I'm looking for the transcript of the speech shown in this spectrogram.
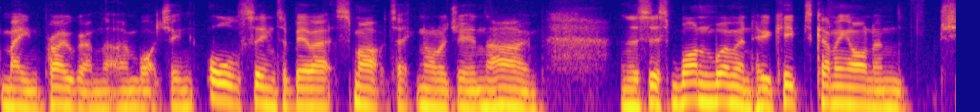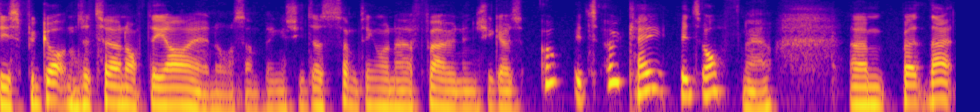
main program that I'm watching all seem to be about smart technology in the home. And there's this one woman who keeps coming on, and she's forgotten to turn off the iron or something. And she does something on her phone, and she goes, "Oh, it's okay, it's off now." Um, but that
